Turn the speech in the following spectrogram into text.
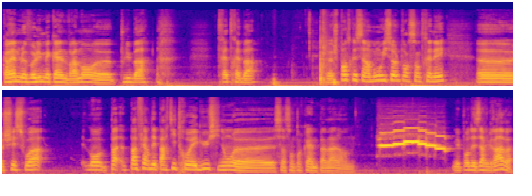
Quand même, le volume est quand même vraiment euh, plus bas. très très bas. Euh, je pense que c'est un bon whistle pour s'entraîner euh, chez soi Bon, pas, faire des parties trop aiguës, sinon euh, ça s'entend quand même pas mal. Hein. mais pour des airs graves.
